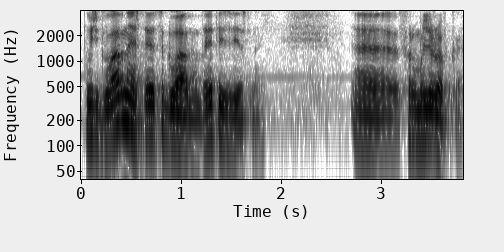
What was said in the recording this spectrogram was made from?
Пусть главное остается главным, да, это известная э, формулировка.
